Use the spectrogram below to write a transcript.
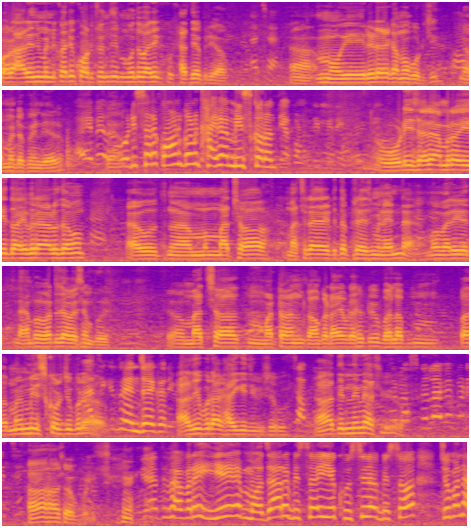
ଗୋଟେ ଆରେଞ୍ଜମେଣ୍ଟ କରି କରୁଛନ୍ତି ମୁଁ ତ ଭାରି ଖାଦ୍ୟ ପ୍ରିୟ ହଁ ମୁଁ ଇରେଡ଼ାରେ କାମ କରୁଛି ଗଭର୍ଣ୍ଣମେଣ୍ଟ ଅଫ୍ ଇଣ୍ଡିଆର ଓଡ଼ିଶାରେ କ'ଣ କ'ଣ ଖାଇବା ମିସ୍ କରନ୍ତି ଓଡ଼ିଶାରେ ଆମର ଏଇ ଦହିବରା ଆଳୁଦମ ଆଉ ମାଛ ମାଛଟା ଏଠି ତ ଫ୍ରେଶ୍ ମିଳେନି ନା ମୋ ଭାରି ଆମ ଘର ଜଗତସିଂହପୁର मटन कंकड़ा सब भल मिस कर आज पूरा खाई सब हाँ तीन दिन आस हाँ हाँ सब पढ़ी निहत भाव में ये मजार विषय ये खुशीर विषय जो मैंने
